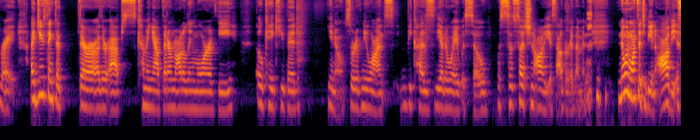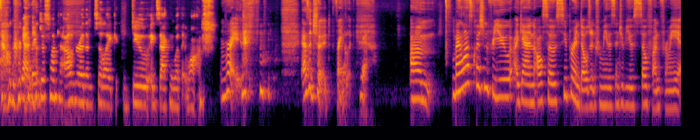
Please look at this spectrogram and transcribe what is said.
Right. I do think that there are other apps coming out that are modeling more of the OkCupid you know sort of nuance because the other way was so was so, such an obvious algorithm and no one wants it to be an obvious algorithm. Yeah they just want the algorithm to like do exactly what they want. Right. As it should frankly. Yeah, yeah. um my last question for you again also super indulgent for me. This interview is so fun for me.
